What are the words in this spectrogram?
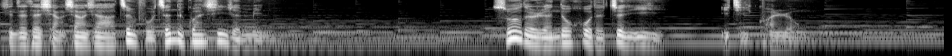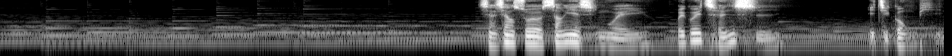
现在再想象一下，政府真的关心人民。所有的人都获得正义以及宽容。想象所有商业行为回归诚实以及公平。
